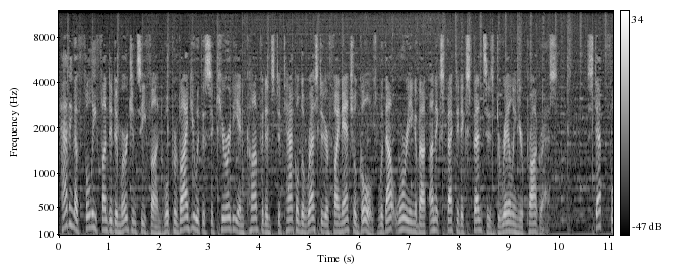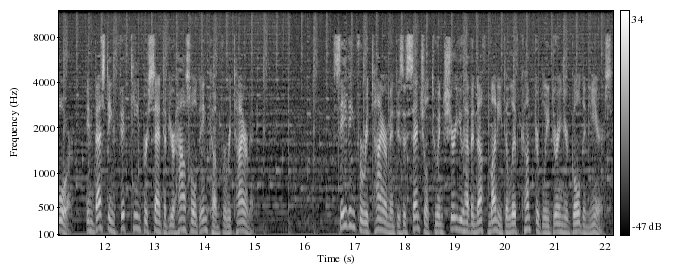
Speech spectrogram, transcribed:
Having a fully funded emergency fund will provide you with the security and confidence to tackle the rest of your financial goals without worrying about unexpected expenses derailing your progress. Step 4. Investing 15% of your household income for retirement. Saving for retirement is essential to ensure you have enough money to live comfortably during your golden years.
